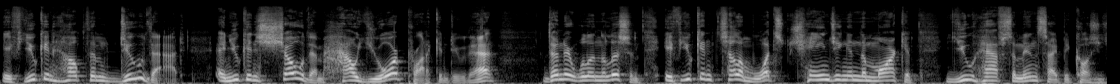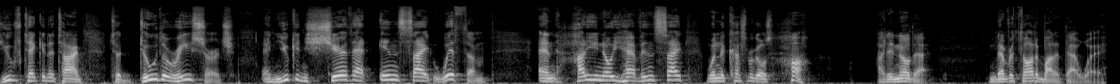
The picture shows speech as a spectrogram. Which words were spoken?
If you can help them do that and you can show them how your product can do that, then they're willing to listen. If you can tell them what's changing in the market, you have some insight because you've taken the time to do the research and you can share that insight with them. And how do you know you have insight? When the customer goes, huh, I didn't know that. Never thought about it that way.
